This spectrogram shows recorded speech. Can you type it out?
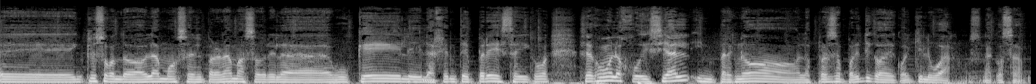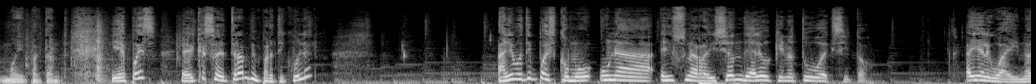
Eh, incluso cuando hablamos en el programa sobre la Bukele y la gente presa y cómo, o sea, cómo lo judicial impregnó los procesos políticos de cualquier lugar. Es una cosa muy impactante. Y después, el caso de Trump en particular, al mismo tiempo es como una es una revisión de algo que no tuvo éxito. Hay algo ahí, ¿no?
